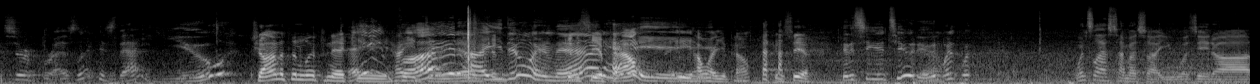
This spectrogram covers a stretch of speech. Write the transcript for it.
Spencer Breslin, is that you? Jonathan Lipnicki. Hey, how bud. you doing? How Good- you doing, man? Good to see you, pal. Hey. Hey, how are you, pal? Good to see you. Good to see you too, dude. When, when, when's the last time I saw you? Was it uh,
